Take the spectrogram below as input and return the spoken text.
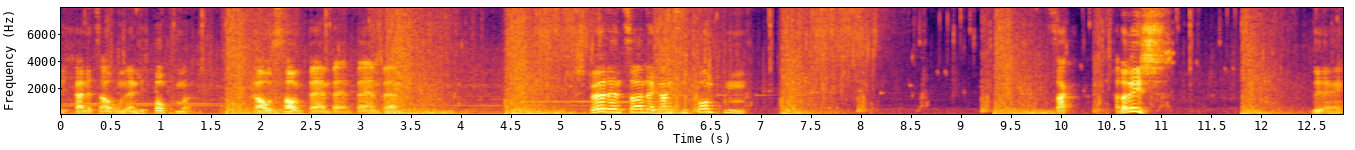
ich kann jetzt auch unendlich Bomben raushauen. Bam, bam, bam, bam. Spür den Zorn der ganzen Bomben. Hat er recht. Yeah.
